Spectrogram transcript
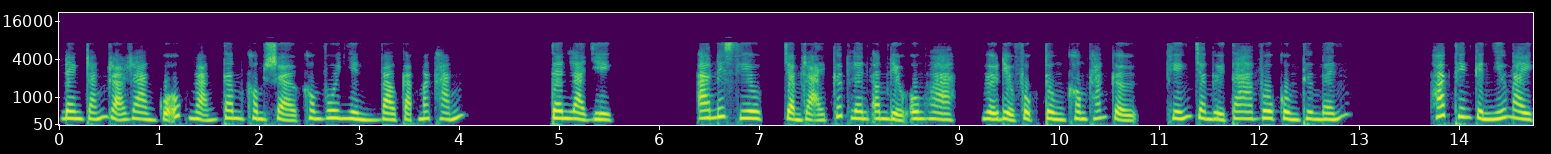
đen trắng rõ ràng của Úc Noãn Tâm không sợ không vui nhìn vào cặp mắt hắn. Tên là gì? I chậm rãi cất lên âm điệu ôn hòa, ngữ điệu phục tùng không kháng cự, khiến cho người ta vô cùng thương mến. Hoác Thiên Kình nhíu mày,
